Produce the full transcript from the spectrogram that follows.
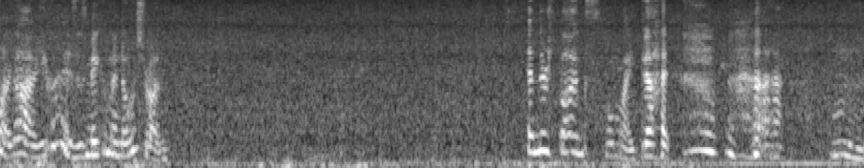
oh my god, you guys, it's making my nose run. And there's bugs. Oh my god. Hmm.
